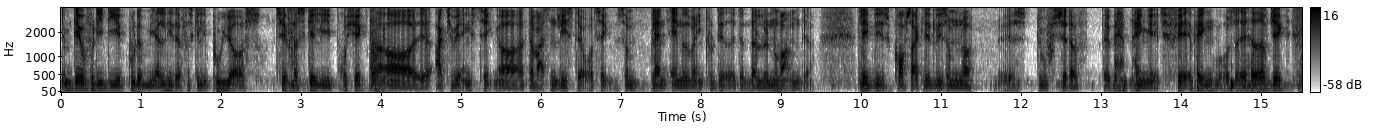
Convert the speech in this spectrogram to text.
Jamen, det er jo fordi, de putter dem i alle de der forskellige puljer også, til forskellige projekter Okay. og øh, aktiveringsting, og der var sådan en liste over ting, som blandt andet var inkluderet i den der lønramme der. Lidt ligesom, groft sagt, lidt ligesom når øh, du sætter øh, penge af til feriepenge, vores øh, hadobjekt, mm.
